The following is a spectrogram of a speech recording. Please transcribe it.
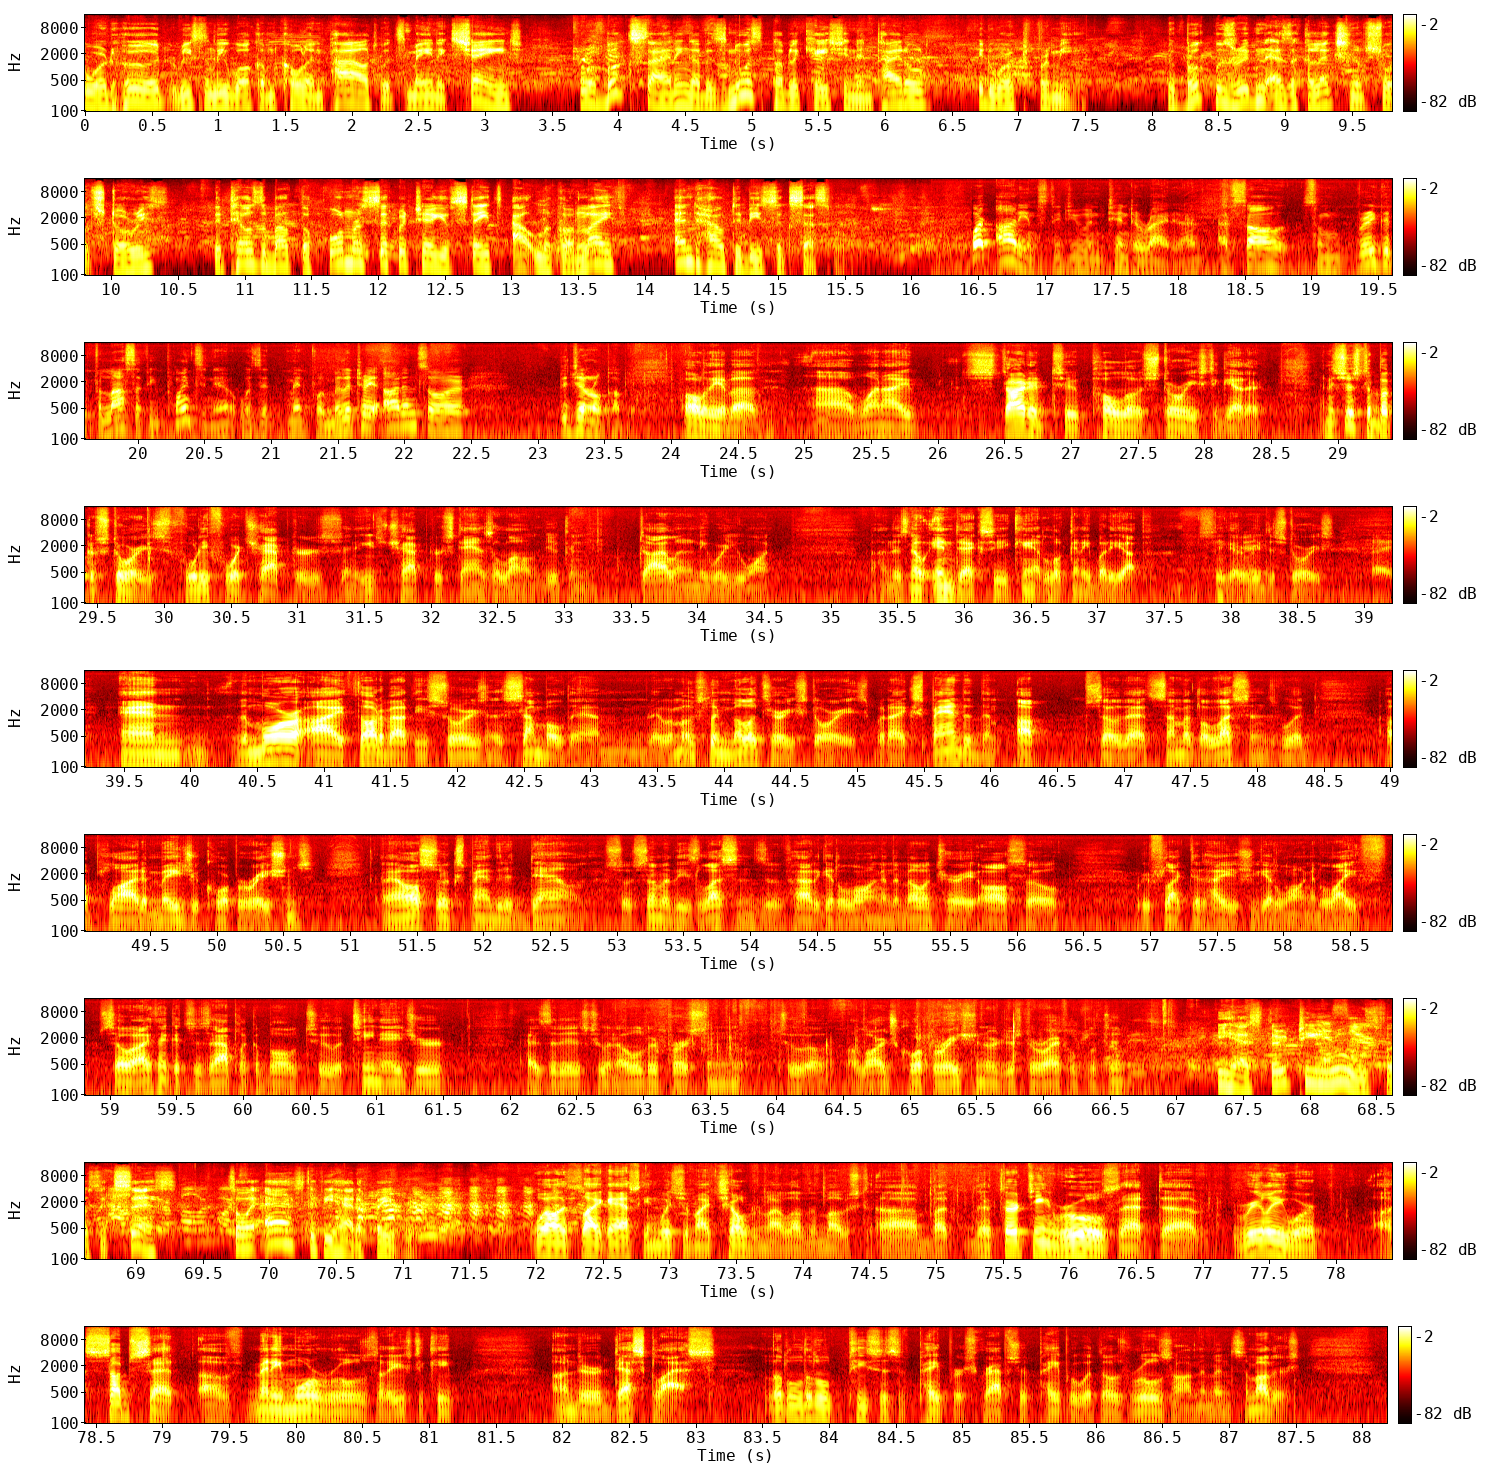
Fort Hood recently welcomed Colin Powell to its main exchange for a book signing of his newest publication entitled It Worked for Me. The book was written as a collection of short stories that tells about the former Secretary of State's outlook on life and how to be successful. What audience did you intend to write it? I, I saw some very good philosophy points in there. Was it meant for a military audience or the general public? All of the above. Uh, when I started to pull those stories together, and it's just a book of stories, 44 chapters, and each chapter stands alone. You can dial in anywhere you want. Uh, there's no index, so you can't look anybody up. So you got to read the stories. Right. And the more I thought about these stories and assembled them, they were mostly military stories, but I expanded them up so that some of the lessons would apply to major corporations. And I also expanded it down. So some of these lessons of how to get along in the military also reflected how you should get along in life. So I think it's as applicable to a teenager as it is to an older person, to a, a large corporation, or just a rifle platoon. He has 13 rules for success, so I asked if he had a favorite. Well, it's like asking which of my children I love the most. Uh, but there are 13 rules that uh, really were a subset of many more rules that I used to keep under desk glass. Little, little pieces of paper, scraps of paper with those rules on them and some others.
